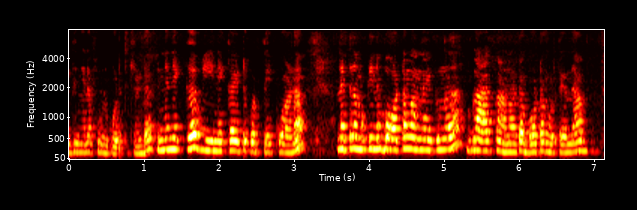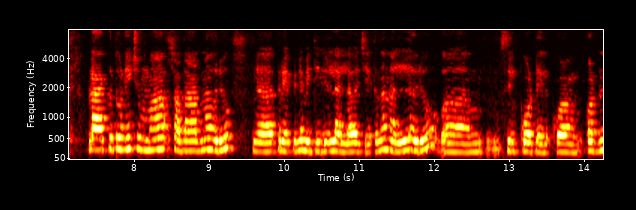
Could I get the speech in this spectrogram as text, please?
ഇതിങ്ങനെ ഫുൾ കൊടുത്തിട്ടുണ്ട്. പിന്നെ നെക്ക് വി നെക്കായിട്ട് കൊടുത്തേക്കുവാണ്. എന്നിട്ട് നമുക്കിതിന് ബോട്ടം വന്നേക്കുന്നത് ബ്ലാക്ക് ആണ് കേട്ടോ ബോട്ടം കൊടുത്തേക്കുന്നത്. ആ ബ്ലാക്ക് തുണി ചുമ്മാ സാധാരണ ഒരു ക്രേപ്പിന്റെ മെറ്റീരിയലല്ല വെച്ചേക്കുന്നത്. നല്ലൊരു സിൽക്ക് കോട്ടയിൽ കോട്ടൺ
